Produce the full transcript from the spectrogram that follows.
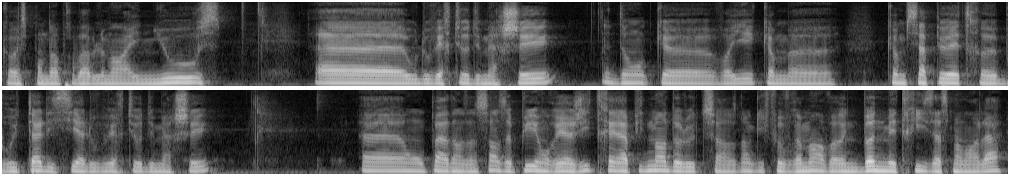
correspondant probablement à une news ou l'ouverture du marché. Donc vous voyez comme comme ça peut être brutal ici à l'ouverture du marché. Euh, on part dans un sens et puis on réagit très rapidement dans l'autre sens. Donc il faut vraiment avoir une bonne maîtrise à ce moment-là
